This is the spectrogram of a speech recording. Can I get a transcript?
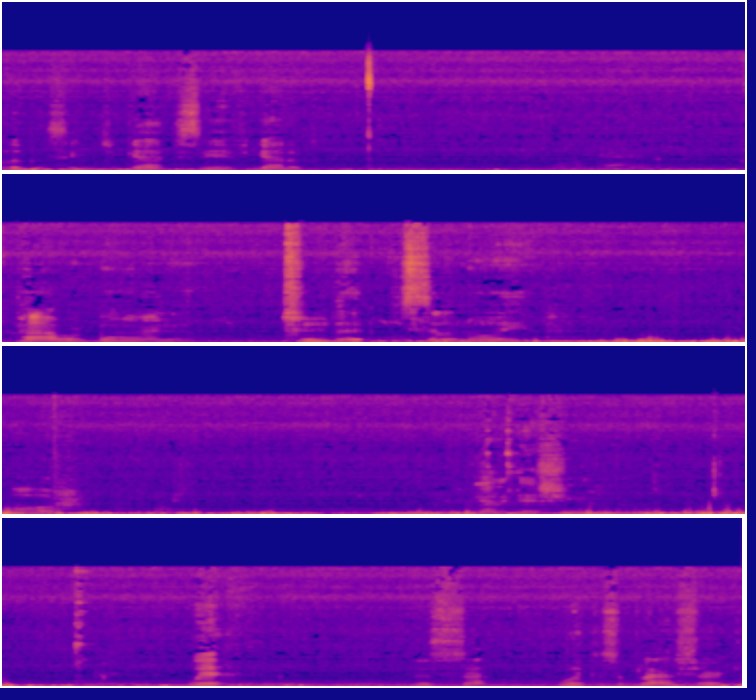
Look and see what you got. See if you got a power going to the solenoid or you got an issue with this uh, with the supply circuit.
